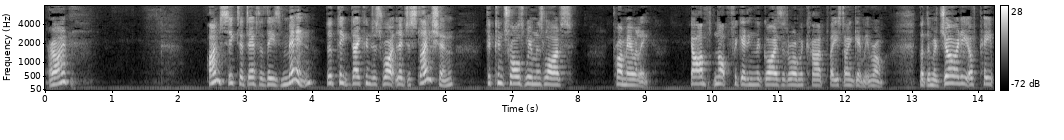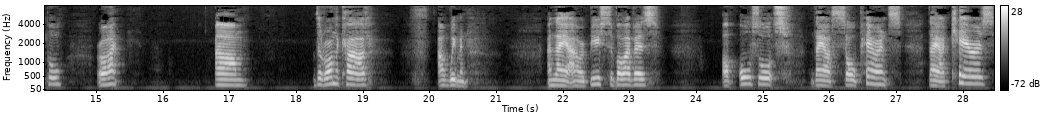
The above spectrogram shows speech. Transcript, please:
Right? I'm sick to death of these men that think they can just write legislation that controls women's lives primarily. I'm not forgetting the guys that are on the card, please don't get me wrong. But the majority of people, right, um, that are on the card are women and they are abuse survivors of all sorts. They are sole parents. They are carers.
